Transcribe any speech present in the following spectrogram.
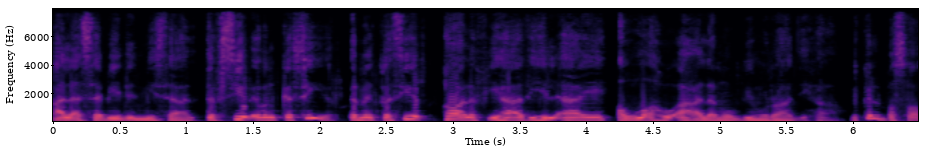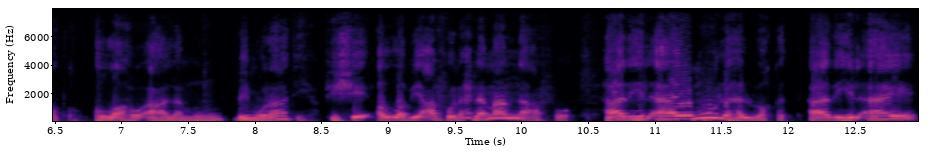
على سبيل المثال. تفسير ابن كثير. ابن كثير قال في هذه الآية الله أعلم بمرادها. بكل بساطة الله أعلم بمرادها. في شيء الله بيعرفه نحن ما بنعرفه. هذه الآية مو لها الوقت. هذه الآية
